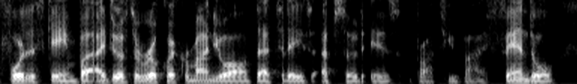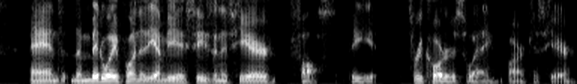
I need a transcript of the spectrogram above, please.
for this game, but I do have to real quick remind you all that today's episode is brought to you by FanDuel. And the midway point of the NBA season is here. False. The three quarters way mark is here.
